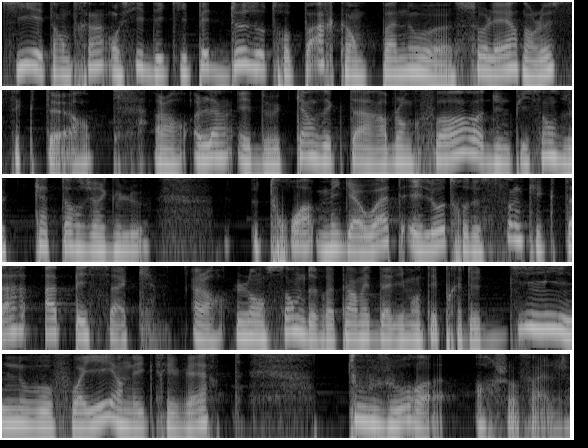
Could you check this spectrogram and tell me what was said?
qui est en train aussi d'équiper deux autres parcs en panneaux euh, solaires dans le secteur. Alors l'un est de 15 hectares à Blanquefort d'une puissance de 14,3 MW et l'autre de 5 hectares à Pessac. Alors l'ensemble devrait permettre d'alimenter près de 10 000 nouveaux foyers en électrique verte, toujours hors chauffage.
